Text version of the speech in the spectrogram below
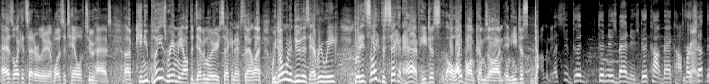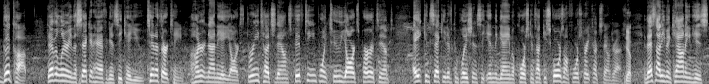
as like I said earlier, it was a tale of two halves. Uh, can you please read me off the Devin Leary second half stat line? We don't want to do this every week, but it's like the second half, he just a light bulb comes on and he just dominates. Let's do good good news, bad news. Good cop, bad cop. First Okay. up, the good cop. Devin Leary in the second half against EKU, 10 of 13, 198 yards, three touchdowns, 15.2 yards per attempt, eight consecutive completions to end the game. Of course, Kentucky scores on four straight touchdown drives. Yep. And that's not even counting his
